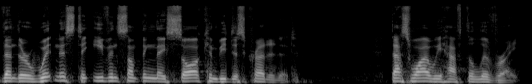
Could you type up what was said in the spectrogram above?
then their witness to even something they saw can be discredited. That's why we have to live right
